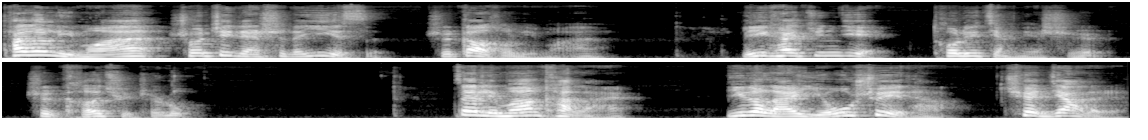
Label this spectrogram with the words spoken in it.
他跟李默安说这件事的意思是告诉李默安，离开军界脱离蒋介石是可取之路。在李默安看来，一个来游说他劝架的人，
